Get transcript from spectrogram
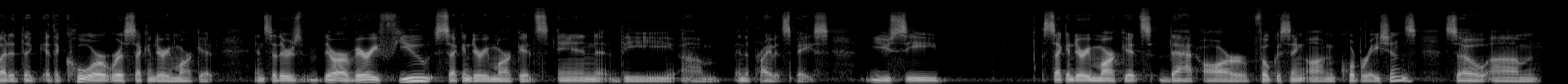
But at the, at the core, we're a secondary market. And so there's there are very few secondary markets in the um, in the private space. You see secondary markets that are focusing on corporations. So um,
